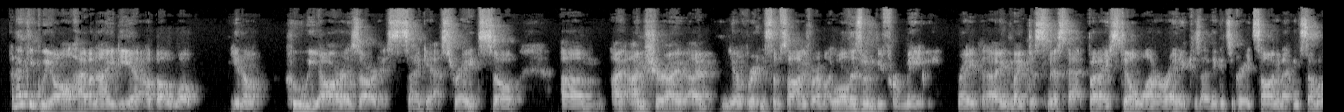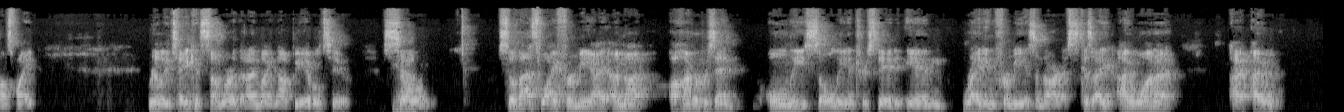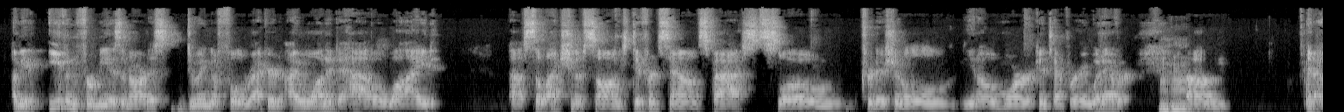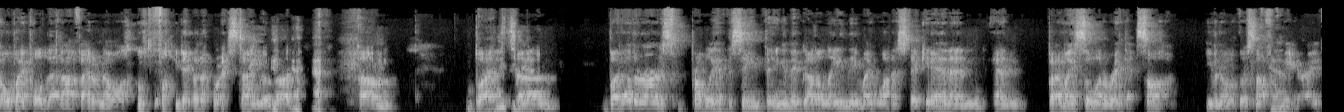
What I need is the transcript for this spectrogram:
and i think we all have an idea about what you know who we are as artists i guess right so um, I, am sure I, have you know written some songs where I'm like, well, this wouldn't be for me, right? I might dismiss that, but I still want to write it because I think it's a great song, and I think someone else might really take it somewhere that I might not be able to. So, yeah. so that's why for me, I, I'm not 100 percent only solely interested in writing for me as an artist because I I want to I, I I mean even for me as an artist doing a full record, I wanted to have a wide uh, selection of songs, different sounds, fast, slow, traditional, you know, more contemporary, whatever. Mm-hmm. Um, and I hope I pulled that off. I don't know. I'll find out as time goes on. um, but um, but other artists probably have the same thing, and they've got a lane they might want to stick in, and and but I might still want to write that song, even though that's not for yeah. me, right?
